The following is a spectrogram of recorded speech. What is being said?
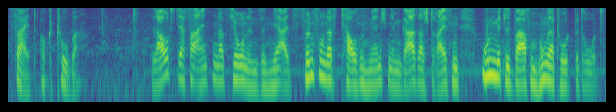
seit Oktober. Laut der Vereinten Nationen sind mehr als 500.000 Menschen im Gazastreifen unmittelbar vom Hungertod bedroht.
